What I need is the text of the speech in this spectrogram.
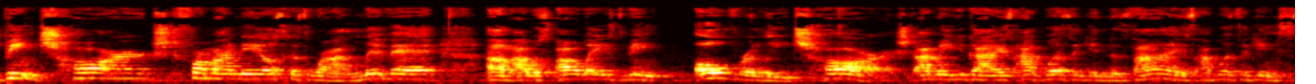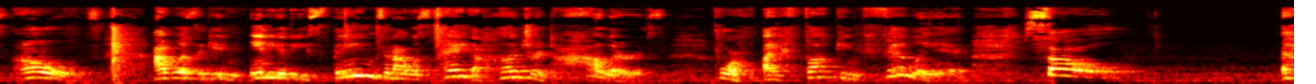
being charged for my nails because where I live at, um, I was always being overly charged. I mean, you guys, I wasn't getting designs. I wasn't getting stones. I wasn't getting any of these things and I was paying a hundred dollars for a fucking fill-in. So it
